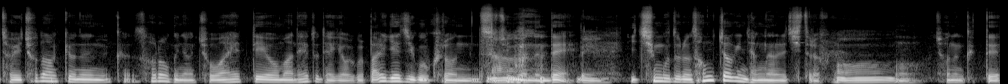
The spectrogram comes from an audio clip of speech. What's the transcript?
저희 초등학교는 그 서로 그냥 좋아했대요만 해도 되게 얼굴 빨개지고 그런 수준이었는데 네. 이 친구들은 성적인 장난을 치더라고요. 어. 어, 저는 그때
